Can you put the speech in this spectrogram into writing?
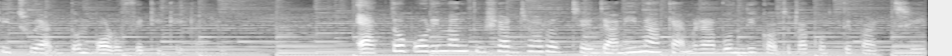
কিছু একদম বরফে ঢেকে গেল। এত পরিমাণ তুষার ঝড় হচ্ছে, জানি না ক্যামেরা বন্দি কতটা করতে পারছি।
